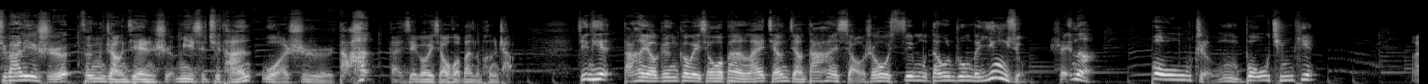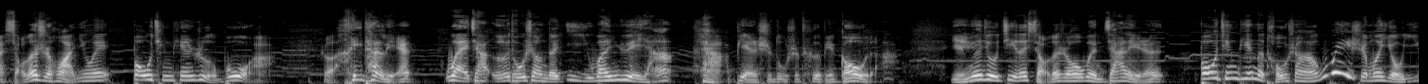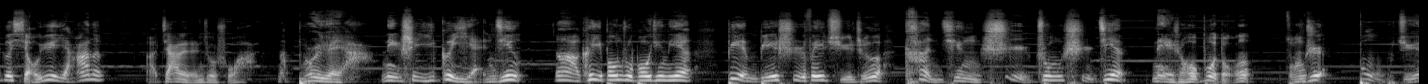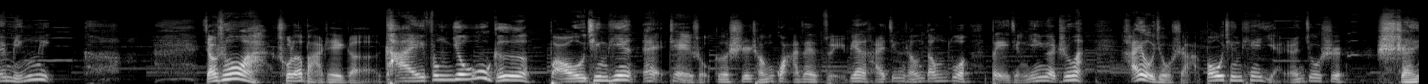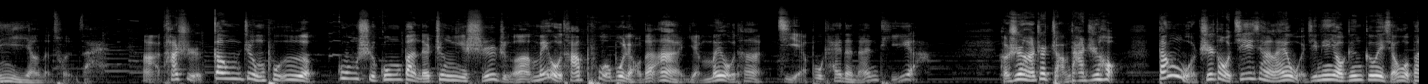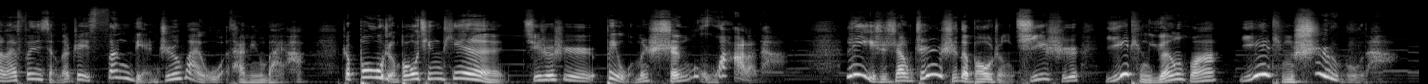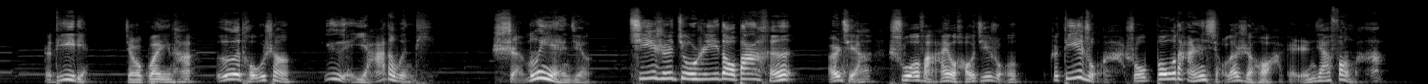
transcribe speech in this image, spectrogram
去扒历史，增长见识，密室趣谈，我是大汉，感谢各位小伙伴的捧场。今天大汉要跟各位小伙伴来讲讲大汉小时候心目当中的英雄，谁呢？包拯，包青天。啊，小的时候啊，因为包青天热播啊，这黑炭脸外加额头上的一弯月牙，哎呀，辨识度是特别高的啊。隐约就记得小的时候问家里人，包青天的头上啊，为什么有一个小月牙呢？啊，家里人就说啊，那不是月牙，那是一个眼睛啊，可以帮助包青天辨别是非曲折，看清是忠是奸。那时候不懂，总之不觉名利。小时候啊，除了把这个“开封有个包青天”哎这首歌时常挂在嘴边，还经常当做背景音乐之外，还有就是啊，包青天俨然就是神一样的存在。啊，他是刚正不阿、公事公办的正义使者，没有他破不了的案，也没有他解不开的难题啊。可是啊，这长大之后，当我知道接下来我今天要跟各位小伙伴来分享的这三点之外，我才明白哈，这包拯包青天其实是被我们神化了的。历史上真实的包拯其实也挺圆滑，也挺世故的。这第一点就是关于他。额头上月牙的问题，什么眼睛？其实就是一道疤痕，而且啊，说法还有好几种。这第一种啊，说包大人小的时候啊，给人家放马，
